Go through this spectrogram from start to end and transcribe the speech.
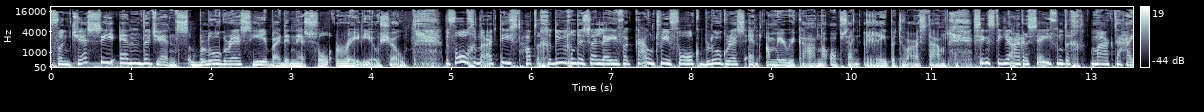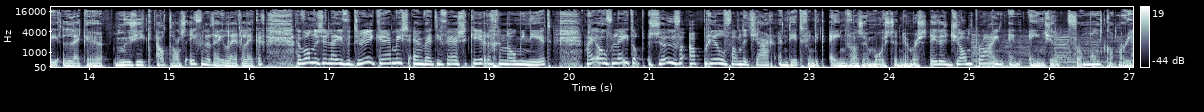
van Jesse and the Gents, Bluegrass, hier bij de Nashville Radio Show. De volgende artiest had gedurende zijn leven country, folk, bluegrass en Amerikanen op zijn repertoire staan. Sinds de jaren 70 maakte hij lekkere muziek, althans ik vind het heel erg lekker. Hij won in zijn leven drie Grammys en werd diverse keren genomineerd. Hij overleed op 7 april van dit jaar en dit vind ik een van zijn mooiste nummers. Dit is John Prine en Angel from Montgomery.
